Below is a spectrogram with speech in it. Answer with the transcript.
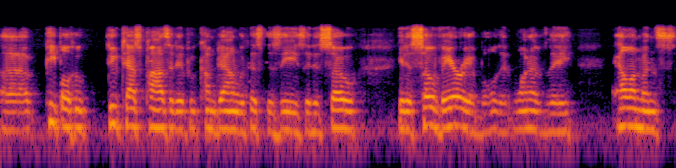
uh, people who do test positive who come down with this disease. It is so it is so variable that one of the elements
